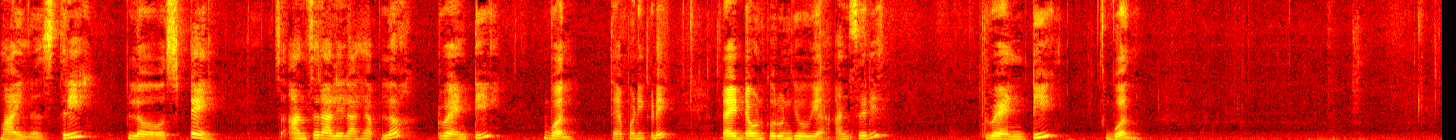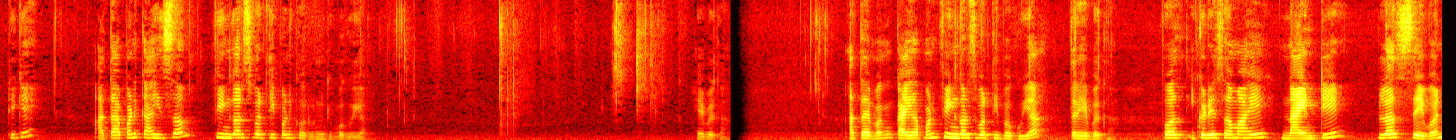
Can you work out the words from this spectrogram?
minus three plus ten answer आलेलं आहे आपलं ट्वेंटी वन ते आपण इकडे राईट डाऊन करून घेऊया. आन्सर इज ट्वेंटी वन ठीक आहे? आता आपण काही सम फिंगर्सवरती पण करून बघूया. हे बघा. आता हे बघा काही आपण फिंगर्सवरती बघूया. तर हे बघा. फर्स्ट इकडे सम आहे nineteen plus seven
